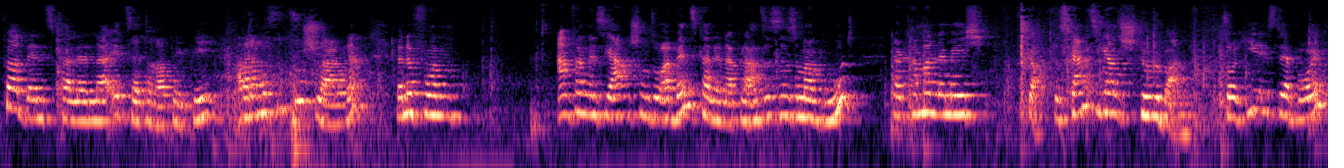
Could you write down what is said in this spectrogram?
für Adventskalender etc. pp. Aber da musst du zuschlagen, ne? Wenn du von Anfang des Jahres schon so Adventskalender planst, ist das immer gut. Da kann man nämlich ja, das ganze Jahr stöbern. So, hier ist der Beutel,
